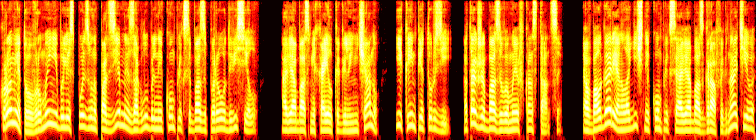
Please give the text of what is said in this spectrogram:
Кроме этого, в Румынии были использованы подземные заглубленные комплексы базы ПРО «Довеселу», авиабаз Михаил Кагалиничану и Кимпия Турзи, а также базы ВМФ в Констанце. А в Болгарии аналогичные комплексы авиабаз Граф Игнатьева,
